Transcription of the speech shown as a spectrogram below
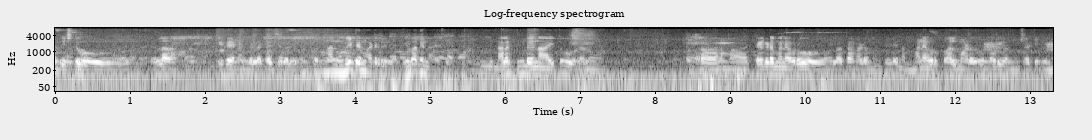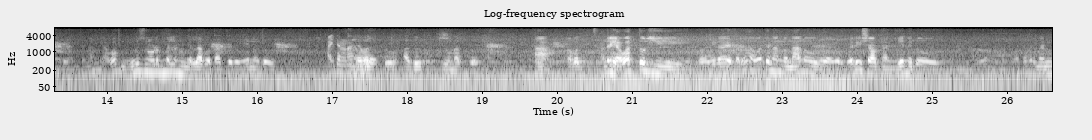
ಒಂದಿಷ್ಟು ಎಲ್ಲ ಇದೆ ನಂದೆಲ್ಲ ಕೆಲಸದಲ್ಲಿ. ಸರ್ ನಾನು ಮೀಟೇ ಮಾಡಿರಲಿಲ್ಲ. ತುಂಬ ದಿನ ಆಯಿತು. ಈ ನಾಲ್ಕು ತಿಂಗಳು ಏನೋ ಆಯಿತು ನಾನು ನಮ್ಮ ಕೆಳಗಡೆ ಮನೆಯವರು ಲತಾ ಮೇಡಮ್ ಅಂತೇಳಿ ನಮ್ಮ ಮನೆಯವರು ಕಾಲ್ ಮಾಡಿದ್ರು ನೋಡಿ ಒಂದು ನಿಮಿಷ ಟಿ ವಿ ನೋಡಿ ಅಂತ. ನಾನು ಯಾವಾಗ ನ್ಯೂಸ್ ನೋಡಿದ್ಮೇಲೆ ನಮಗೆಲ್ಲ ಗೊತ್ತಾಗ್ತಿದೆ ಏನದು? ಯಾವತ್ತು ಅದು ಜೂನ್ ಹತ್ತು ಹಾ ಅವತ್ತು ಅಂದ್ರೆ ಯಾವತ್ತು ಈ ಇದಾಯ್ತಲ್ಲ ಅವತ್ತೇ ನಾನು ನಾನು ವೆರಿ ಶಾಕ್ ನಾನು ಏನಿದು? ಯಾಕಂದ್ರೆ ನನ್ನ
